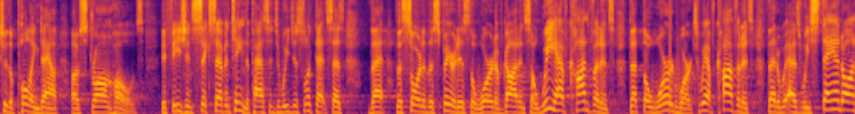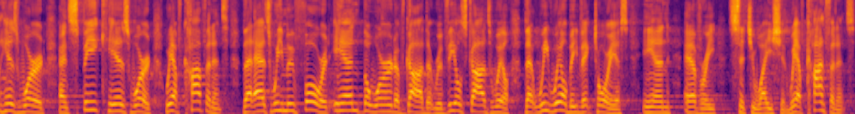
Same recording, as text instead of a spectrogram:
to the pulling down of strongholds. Ephesians 6:17, the passage we just looked at says that the sword of the spirit is the word of God. And so we have confidence that the word works. We have confidence that as we stand on his word and speak his word, we have confidence that as we move forward in the word of God that reveals God's will, that we will be victorious in every situation. We have confidence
